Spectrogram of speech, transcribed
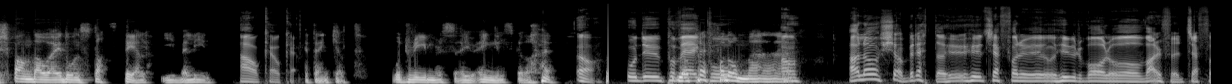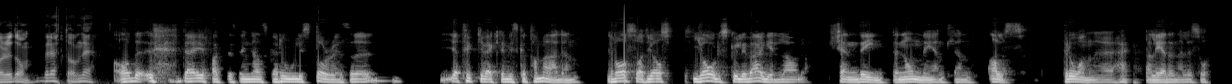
Spandau är då en stadsdel i Berlin. Ah, okay, okay. Helt enkelt. Och Dreamers är ju engelska då. Ja, och du är på väg jag på... Dem, ja. Hallå, kör, berätta. Hur, hur träffade du, hur, var och varför träffade du dem? Berätta om det. Ja, det, det är ju faktiskt en ganska rolig story, så jag tycker verkligen vi ska ta med den. Det var så att jag, jag skulle iväg en lördag. Kände inte någon egentligen alls från eh, Hertaleden eller så.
